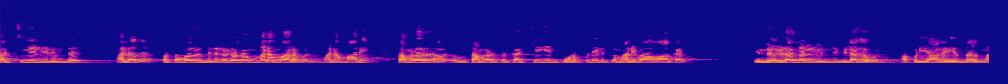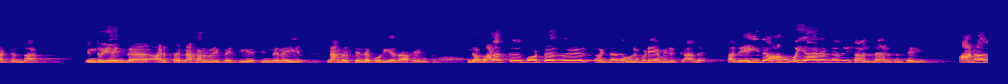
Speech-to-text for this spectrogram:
கட்சியில் இருந்து அல்லது பத்தொன்பது திருடர்களும் மனம் மாற வேண்டும். மனம் மாறி தமிழர் தமிழரசு கட்சியின் பொறுப்பில் இருக்கும் அலிபாபாக்கள் இந்த இடங்களில் இருந்து விலக வேண்டும். அப்படியாக இருந்தால் மட்டும்தான் இன்றைய இந்த அடுத்த நகர்வை பற்றிய சிந்தனையில் நாங்கள் செல்லக்கூடியதாக இருக்கும். இந்த வழக்கு போட்டது என்றது ஒரு விடயம் இருக்கு அது அது எய்த அம்பு யார் என்றது எல்லாருக்கும் தெரியும். ஆனால்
